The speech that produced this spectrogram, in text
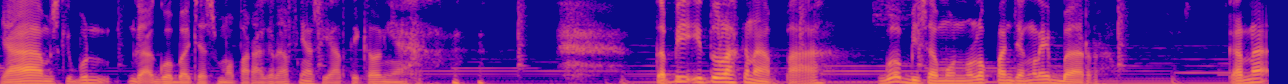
Ya meskipun nggak gue baca semua paragrafnya sih artikelnya. Tapi itulah kenapa gue bisa monolog panjang lebar. Karena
